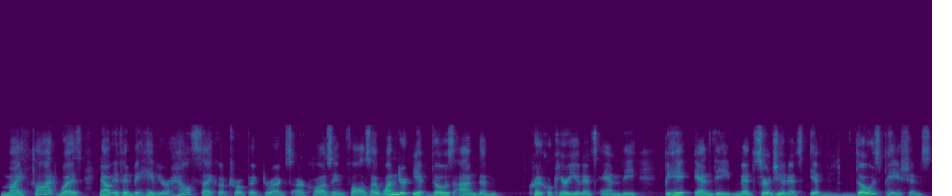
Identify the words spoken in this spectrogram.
my thought was now if in behavioral health psychotropic drugs are causing falls i wonder if those on the critical care units and the and the med surg units if those patients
